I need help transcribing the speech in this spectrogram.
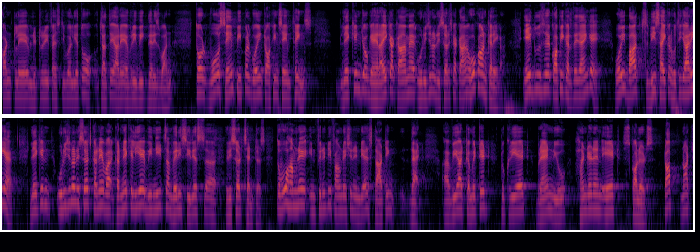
conclave literary festival ये तो चलते आ रहे हैं every week there is one तो वो same people going talking same things लेकिन जो गहराई का काम है ओरिजिनल रिसर्च का काम है, वो कौन करेगा? एक दूसरे से कॉपी करते जाएँगे, वही बात रिसाइकल होती जा रही है। लेकिन ओरिजिनल रिसर्च करने करने के लिए we need some very serious research centres तो वो हमने Infinity Foundation India starting that we are committed to create brand new 108 scholars top not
